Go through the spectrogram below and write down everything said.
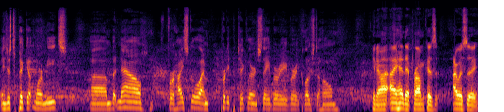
and just to pick up more meets. Um, but now, for high school, I'm pretty particular and stay very, very close to home. You know, I, I had that problem because I was a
